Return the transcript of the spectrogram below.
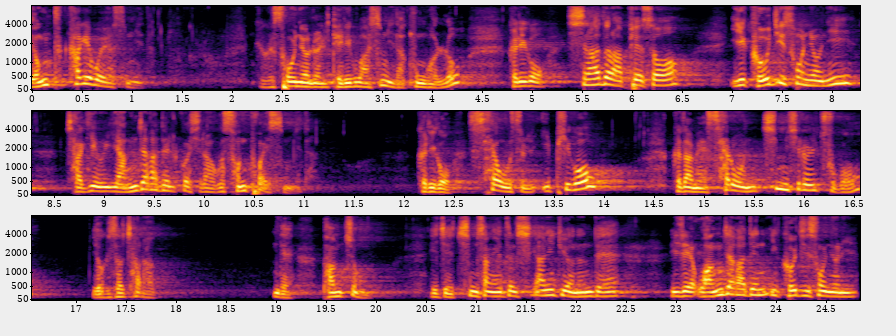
영특하게 보였습니다. 그 소년을 데리고 왔습니다. 궁궐로. 그리고 신하들 앞에서 이 거지 소년이 자기의 양자가 될 것이라고 선포했습니다. 그리고 새 옷을 입히고 그 다음에 새로운 침실을 주고 여기서 자라고. 근데 밤중 이제 침상에 들 시간이 되었는데 이제 왕자가 된 이 거지 소년이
